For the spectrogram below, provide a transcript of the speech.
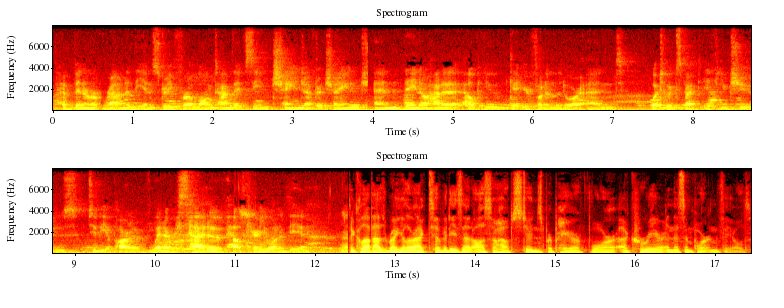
have been around in the industry for a long time. They've seen change after change and they know how to help you get your foot in the door and what to expect if you choose to be a part of whatever side of healthcare you want to be in. The club has regular activities that also help students prepare for a career in this important field.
